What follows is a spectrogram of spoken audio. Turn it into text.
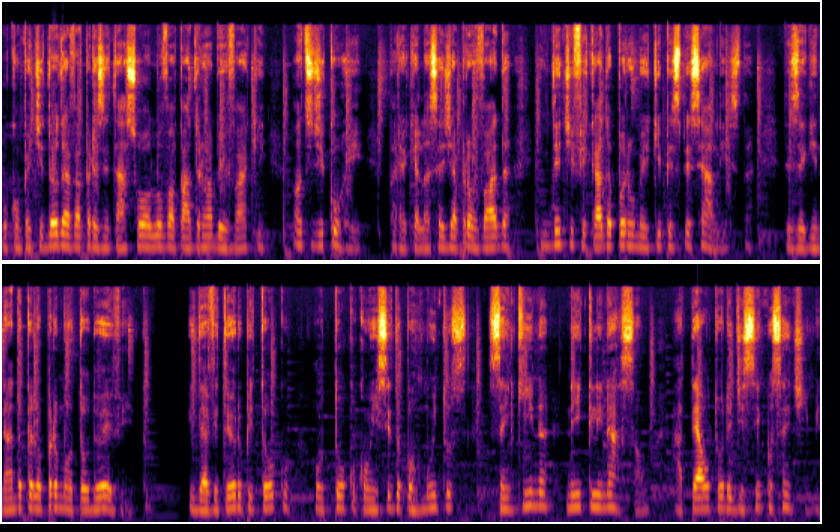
o competidor deve apresentar sua luva padrão ABVAC antes de correr, para que ela seja aprovada e identificada por uma equipe especialista, designada pelo promotor do evento. E deve ter o pitoco, ou toco conhecido por muitos, sem quina nem inclinação, até a altura de 5 cm,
